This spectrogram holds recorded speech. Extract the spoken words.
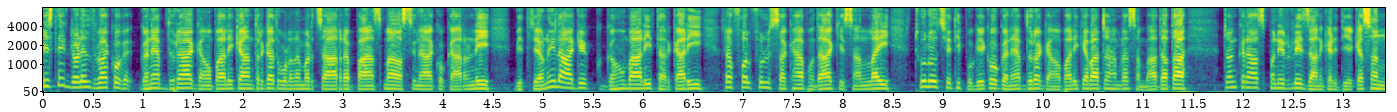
यस्तै डडेलधुवाको गन्यापधुरा गाउँपालिका अन्तर्गत वडा नम्बर चार र पाँचमा असिनाको कारणले भित्र्याउनै लागेको गहुँबाली तरकारी र फलफूल सखाप हुँदा किसानलाई ठूलो क्षति पुगेको गन्यापधुरा गाउँपालिकाबाट हाम्रा संवाददाता टङ्कराज पनिरले जानकारी दिएका छन्।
